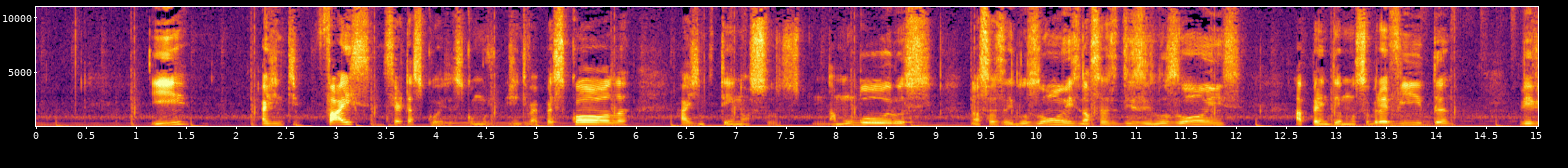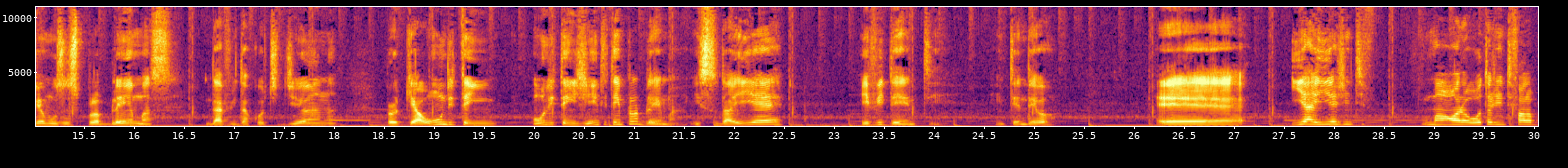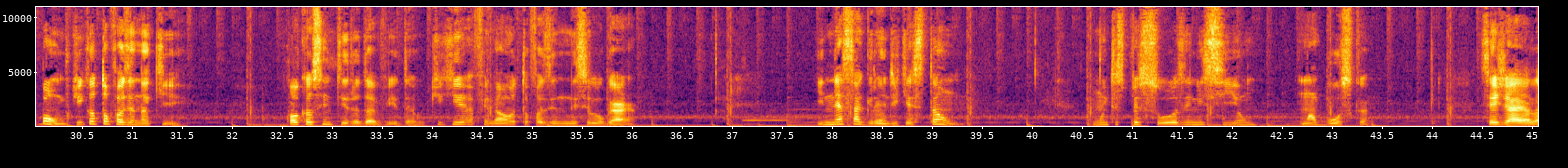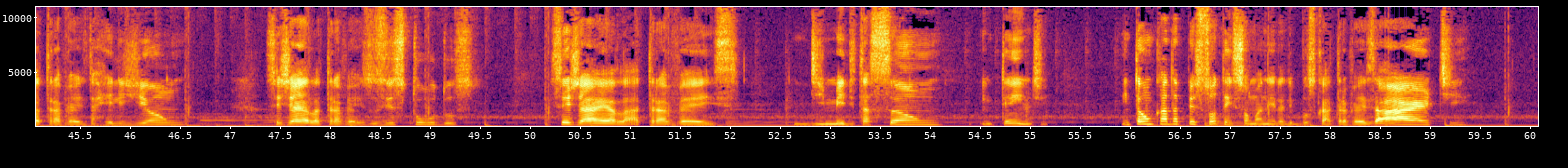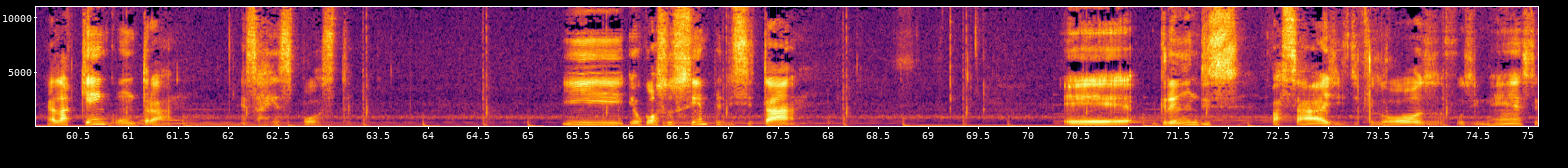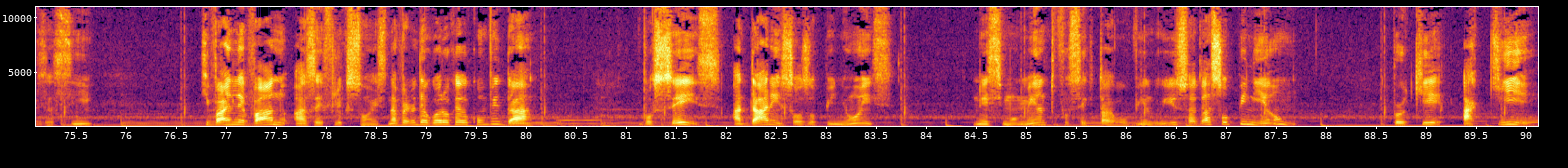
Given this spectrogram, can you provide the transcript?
e a gente faz certas coisas, como a gente vai para a escola, a gente tem nossos namoros, nossas ilusões, nossas desilusões, aprendemos sobre a vida, vivemos os problemas da vida cotidiana, porque aonde tem onde tem gente tem problema. Isso daí é evidente, entendeu? É... E aí a gente, uma hora ou outra a gente fala, bom, o que, que eu estou fazendo aqui? Qual que é o sentido da vida? O que, que afinal eu estou fazendo nesse lugar? E nessa grande questão, muitas pessoas iniciam uma busca, seja ela através da religião, seja ela através dos estudos, seja ela através de meditação, entende? Então cada pessoa tem sua maneira de buscar através da arte. Ela quer encontrar essa resposta. E eu gosto sempre de citar é, grandes passagens de filósofos e mestres assim que vai levar às reflexões. Na verdade, agora eu quero convidar vocês a darem suas opiniões nesse momento, você que está ouvindo isso, a dar sua opinião, porque aqui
